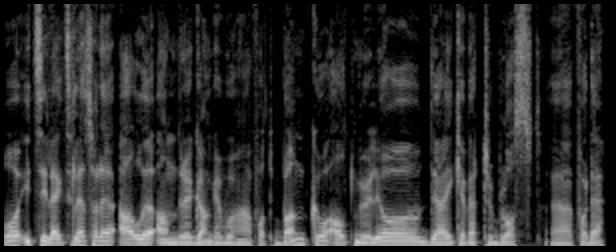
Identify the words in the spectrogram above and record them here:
Og i tillegg til det så er det alle andre ganger hvor han har fått bank og alt mulig, og det har ikke vært blåst uh, for det.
